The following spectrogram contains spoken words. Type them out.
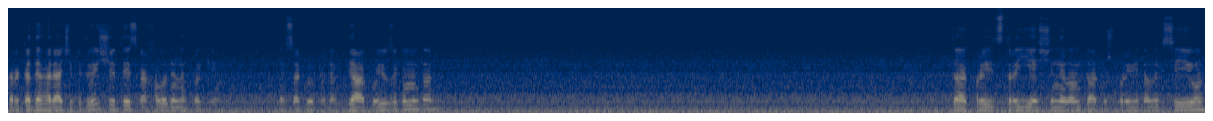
Каркаде гарячий підвищує тиск, а холодний навпаки. На всяк випадок. Дякую за коментар. Так, привіт з Троєщини, вам також привіт, Олексію.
